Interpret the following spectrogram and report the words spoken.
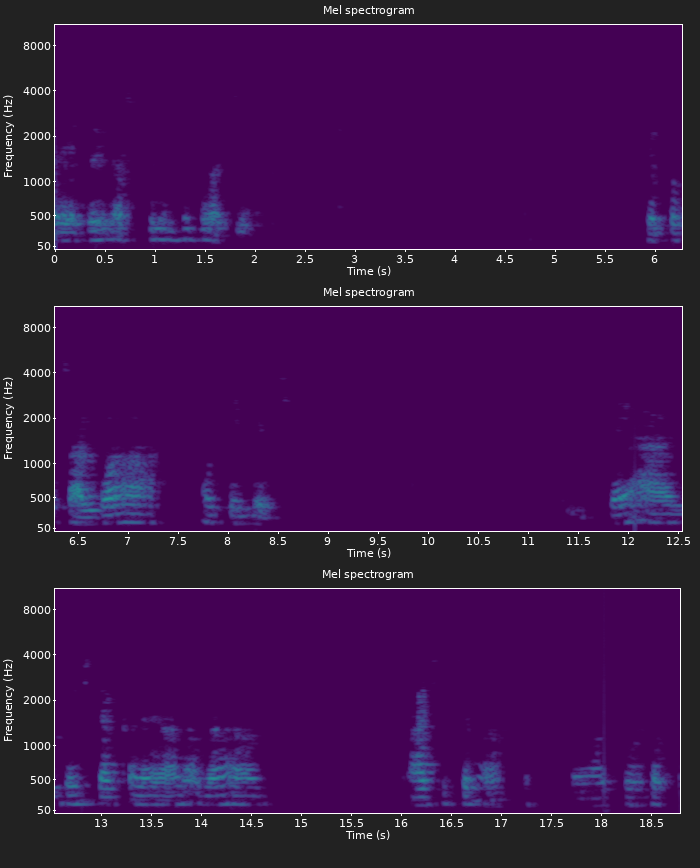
este la situație. Eu pot salva activități. De a ăștia care ar avea așa ceva. Altceva posibil. Am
